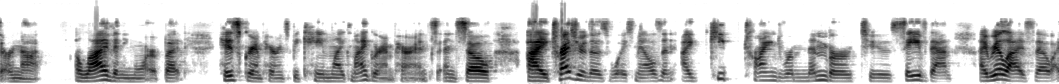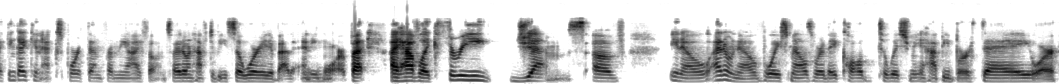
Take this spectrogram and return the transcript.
are not alive anymore, but his grandparents became like my grandparents. And so I treasure those voicemails and I keep trying to remember to save them. I realize though, I think I can export them from the iPhone, so I don't have to be so worried about it anymore. But I have like three gems of you know, I don't know, voicemails where they called to wish me a happy birthday or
